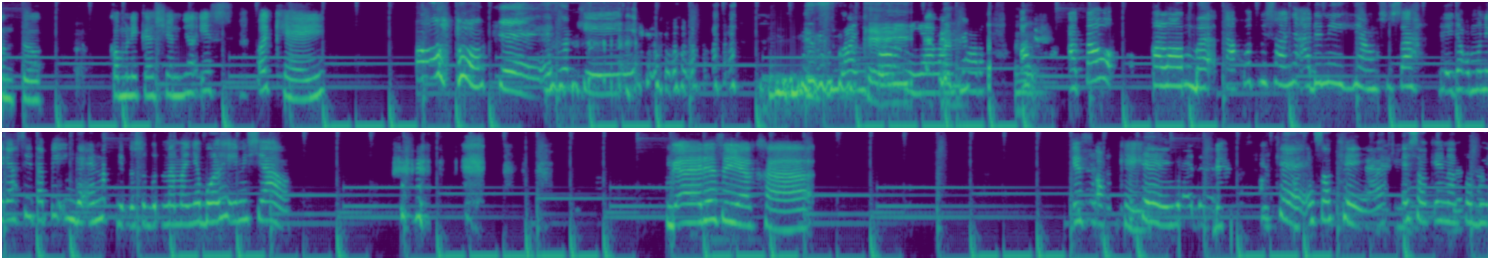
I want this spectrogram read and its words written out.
untuk communicationnya is okay. Oke, it's okay. lancar Okay. nih ya lancar. A- atau kalau Mbak takut misalnya ada nih yang susah diajak komunikasi tapi nggak enak gitu sebut namanya boleh inisial. Nggak ada sih ya kak. It's okay. Oke, nggak ada. Oke, it's okay ya. It's okay not to be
